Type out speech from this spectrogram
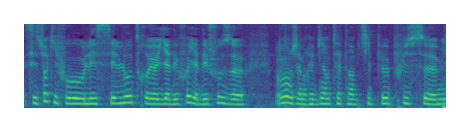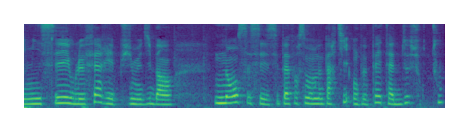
c'est sûr qu'il faut laisser l'autre. Il y a des fois, il y a des choses. Euh, j'aimerais bien peut-être un petit peu plus euh, m'immiscer ou le faire. Et puis je me dis, ben non, ça c'est pas forcément ma partie. On peut pas être à deux sur tout.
